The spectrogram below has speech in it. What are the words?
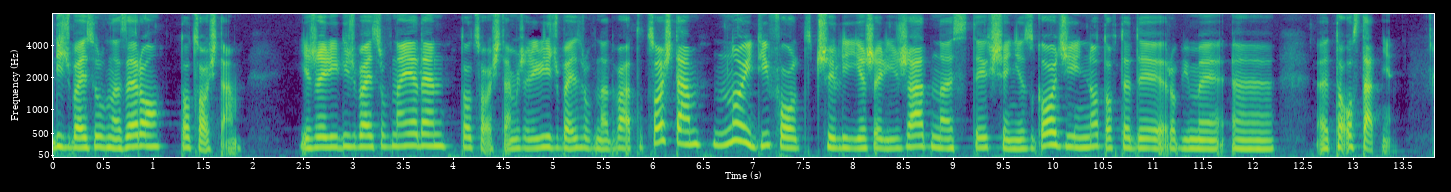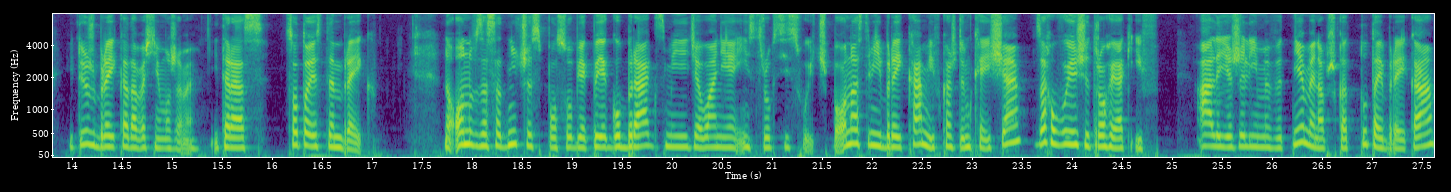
liczba jest równa 0, to coś tam. Jeżeli liczba jest równa 1, to coś tam. Jeżeli liczba jest równa 2, to coś tam. No i default, czyli jeżeli żadna z tych się nie zgodzi, no to wtedy robimy e, e, to ostatnie. I tu już breaka dawać nie możemy. I teraz, co to jest ten break? No on w zasadniczy sposób, jakby jego brak zmieni działanie instrukcji switch, bo ona z tymi breakami w każdym case'ie zachowuje się trochę jak if. Ale jeżeli my wytniemy na przykład tutaj breaka,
